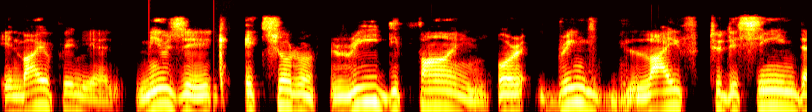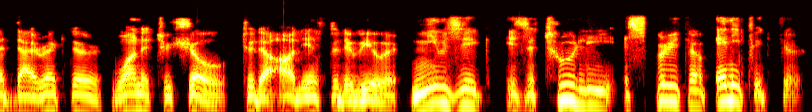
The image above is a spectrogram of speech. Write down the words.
in my opinion, music it sort of redefines or brings life to the scene that director wanted to show to the audience, to the viewer. Music is a truly a spirit of any picture.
